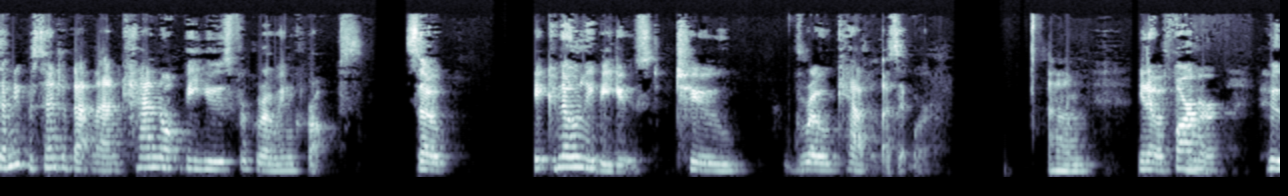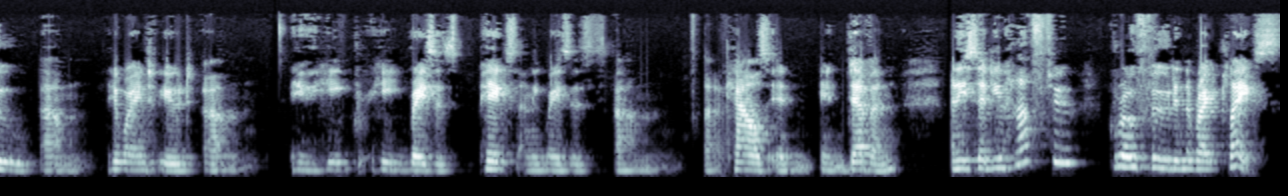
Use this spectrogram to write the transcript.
70% of that land cannot be used for growing crops. So it can only be used to grow cattle, as it were. Um, you know, a farmer who um, who I interviewed, um, he, he, he raises pigs and he raises um, uh, cows in in Devon, and he said you have to grow food in the right place,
